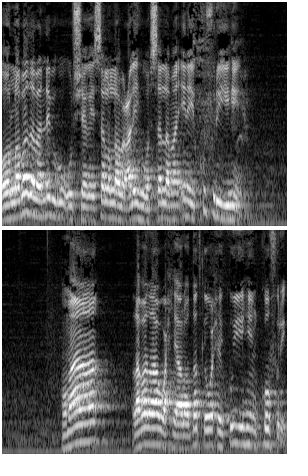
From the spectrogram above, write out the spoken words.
oo labadaba nebigu uu sheegay sala allahu calayhi wasalama inay kufri yihiin humaa labadaa waxyaalood dadka waxay ku yihiin kufri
